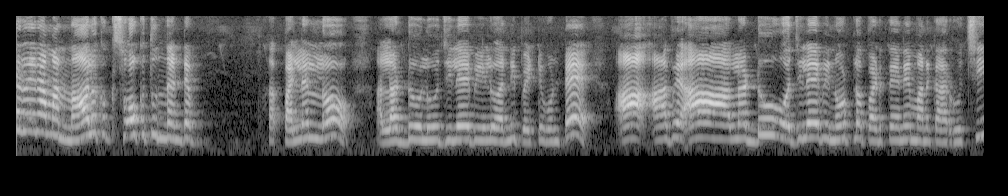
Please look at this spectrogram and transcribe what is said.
ఏదైనా మన నాలుకకు సోకుతుందంటే పళ్ళెల్లో ఆ లడ్డూలు జిలేబీలు అన్నీ పెట్టి ఉంటే ఆ అవి ఆ లడ్డు జిలేబీ నోట్లో పడితేనే మనకు ఆ రుచి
